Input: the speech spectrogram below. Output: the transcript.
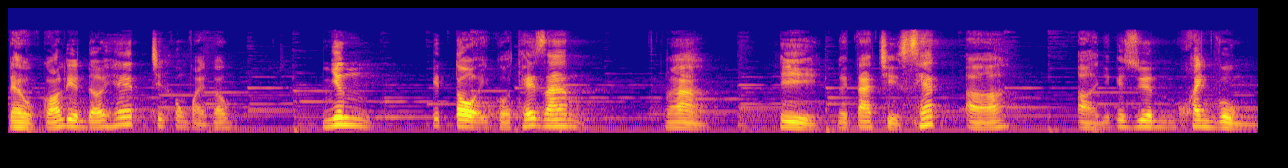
đều có liên đới hết chứ không phải không. Nhưng cái tội của thế gian à, thì người ta chỉ xét ở ở những cái duyên khoanh vùng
